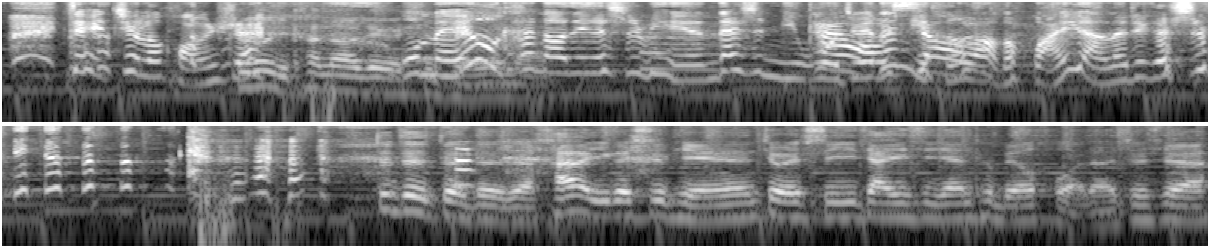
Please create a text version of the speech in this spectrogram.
对去了黄山石头，，你看到这个？我没有看。到这个视频，但是你，我觉得你很好的还原了这个视频。对对对对对，还有一个视频就是十一假期期间特别火的，就是。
